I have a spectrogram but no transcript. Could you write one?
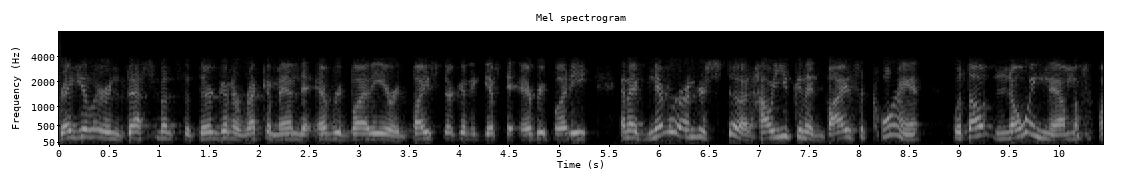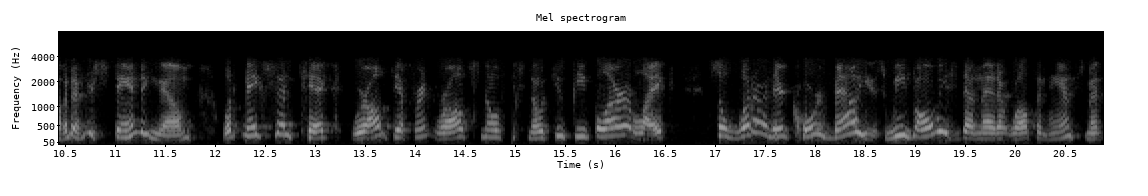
regular investments that they're going to recommend to everybody or advice they're going to give to everybody. And I've never understood how you can advise a client without knowing them, without understanding them, what makes them tick. We're all different. We're all snowflakes. No two people are alike. So, what are their core values? We've always done that at Wealth Enhancement,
